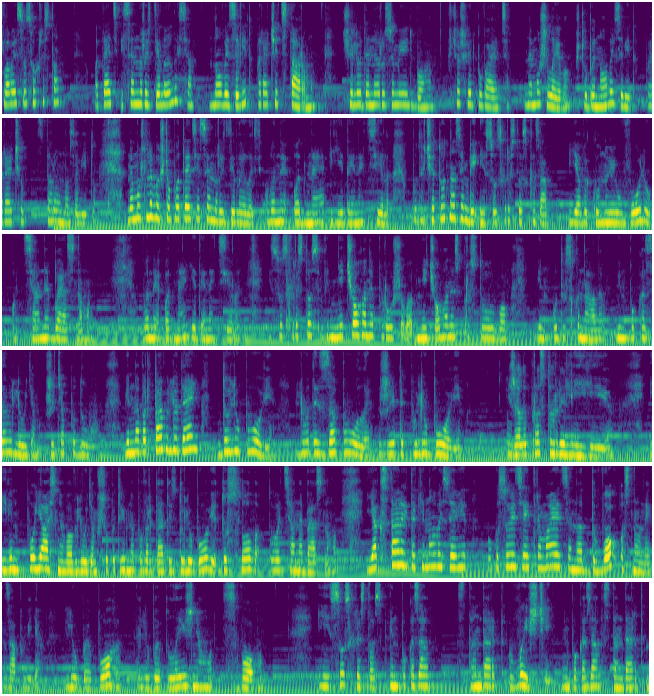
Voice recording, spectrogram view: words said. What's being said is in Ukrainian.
Слава Ісусу Христу! Отець і син розділилися, новий завіт перечить старому. Чи люди не розуміють Бога? Що ж відбувається? Неможливо, щоб новий завіт перечив старому завіту. Неможливо, щоб отець і син розділились. Вони одне єдине ціле. Будучи тут на землі, Ісус Христос сказав: Я виконую волю Отця Небесного. Вони одне єдине ціле. Ісус Христос Він нічого не порушував, нічого не спростовував. Він удосконалив, Він показав людям життя по духу. Він навертав людей до любові. Люди забули жити по любові жили просто релігією. І він пояснював людям, що потрібно повертатись до любові, до слова, до Отця Небесного. Як старий, так і новий завіт фокусується і тримається на двох основних заповідях: люби Бога та люби ближнього свого. І Ісус Христос Він показав стандарт вищий, Він показав стандарт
